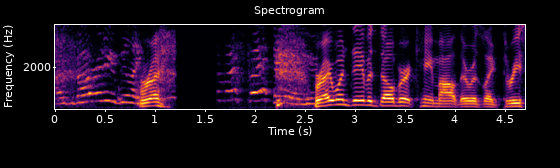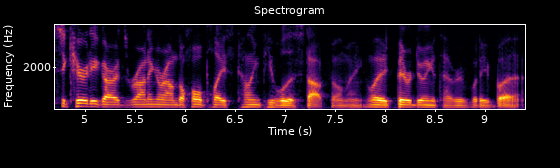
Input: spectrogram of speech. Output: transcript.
I was about ready to be like, right. get out of my way. Right when David Dobrik came out, there was like three security guards running around the whole place telling people to stop filming. Like they were doing it to everybody, but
